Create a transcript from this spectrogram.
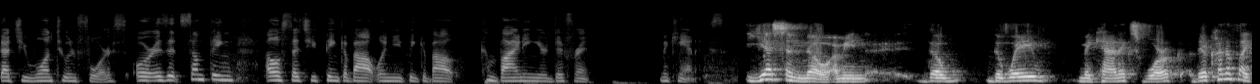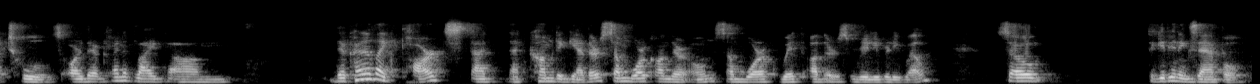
that you want to enforce, or is it something else that you think about when you think about combining your different mechanics? Yes and no. I mean, the the way mechanics work, they're kind of like tools, or they're kind of like um, they're kind of like parts that that come together. Some work on their own, some work with others really, really well. So to give you an example,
